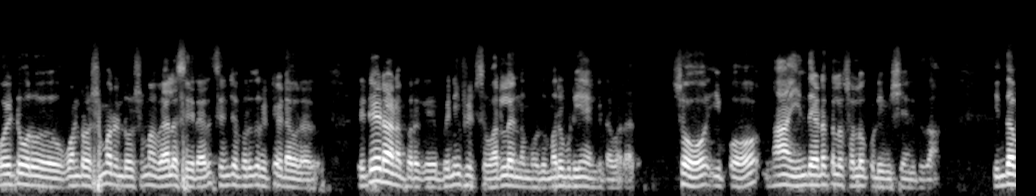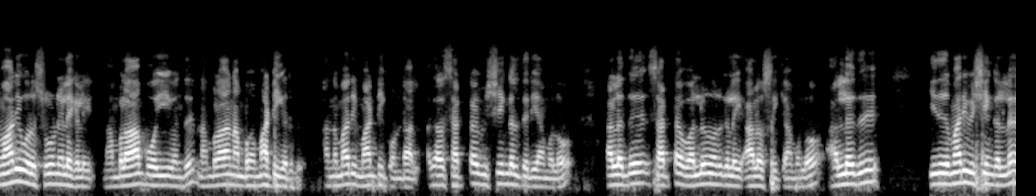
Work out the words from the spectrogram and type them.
போயிட்டு ஒரு 1 1/2 வருஷமா, 2 வருஷமா வேலை செய்கிறாரு செஞ்ச பிறகு ரிட்டையர்ட் ஆகுறாரு. ரிட்டையர்ட் ஆன பிறகு பெனிஃபிட்ஸ் வரலன்னும்போது மறுபடியும் என்கிட்ட வராரு. ஸோ, இப்போ நான் இந்த இடத்துல சொல்லக்கூடிய விஷயம் இதுதான். இந்த மாதிரி ஒரு சூழ்நிலைகளை நம்மளா போய் வந்து நம்மளா நம்ம மாட்டிக்கிறது. அந்த மாதிரி மாட்டிக்கொண்டால், அதாவது சட்ட விஷயங்கள் தெரியாமலோ, அல்லது சட்ட வல்லுனர்களை ஆலோசிக்காமலோ, அல்லது இது மாதிரி விஷயங்களில்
